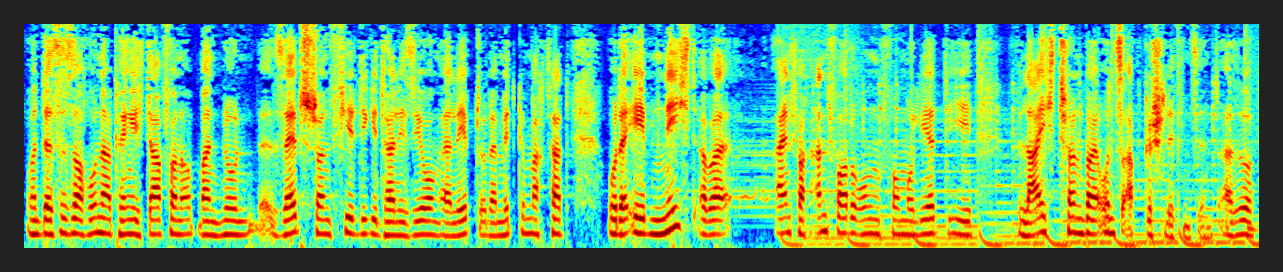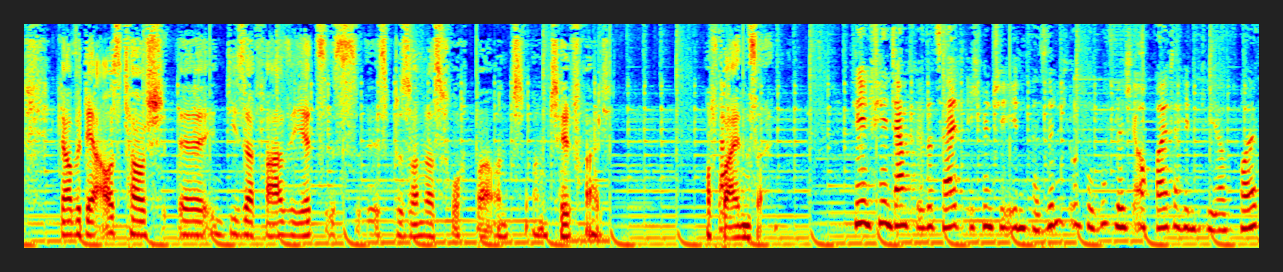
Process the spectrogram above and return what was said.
und das ist auch unabhängig davon, ob man nun selbst schon viel Digitalisierung erlebt oder mitgemacht hat oder eben nicht, aber einfach Anforderungen formuliert, die vielleicht schon bei uns abgeschliffen sind. Also ich glaube, der Austausch äh, in dieser Phase jetzt ist, ist besonders fruchtbar und, und hilfreich auf Danke. beiden Seiten. Vielen, vielen Dank für Ihre Zeit. Ich wünsche Ihnen persönlich und beruflich auch weiterhin viel Erfolg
